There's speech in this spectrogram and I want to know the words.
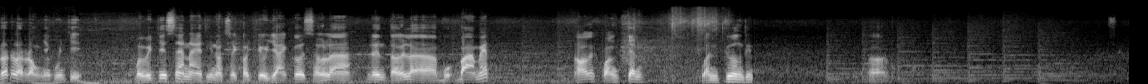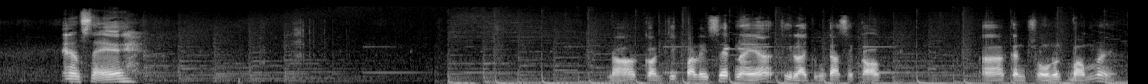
rất là rộng nha quý anh chị. Bởi vì chiếc xe này thì nó sẽ có chiều dài cơ sở là lên tới là 3 mét. Đó cái khoảng chân Vành cương thì đó. em sẽ đó còn chiếc Palisade này á thì là chúng ta sẽ có à, cần số nút bấm này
